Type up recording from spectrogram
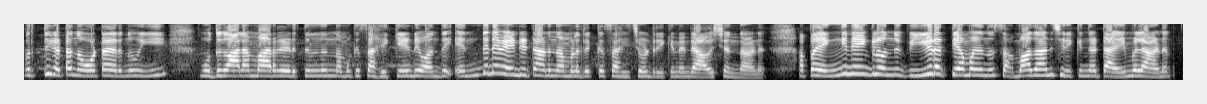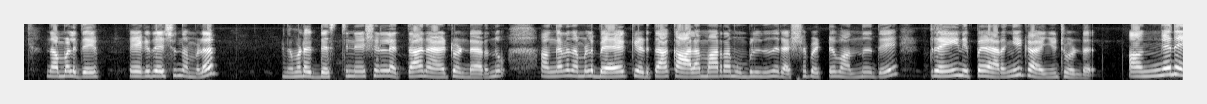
വൃത്തികെട്ട നോട്ടായിരുന്നു ഈ മുതുകാലന്മാരുടെ അടുത്തിൽ നിന്ന് നമുക്ക് സഹിക്കേണ്ടി വന്നത്. എന്തിനു വേണ്ടിയിട്ടാണ് നമ്മളിതൊക്കെ സഹിച്ചുകൊണ്ടിരിക്കുന്നതിന്റെ ആവശ്യം എന്താണ്? അപ്പോൾ എങ്ങനെയെങ്കിലും ഒന്ന് വീടെത്തിയാൽ മതി ഒന്ന് സമാധാനിച്ചിരിക്കുന്ന ടൈമിലാണ് നമ്മളിതേ ഏകദേശം നമ്മൾ നമ്മുടെ ഡെസ്റ്റിനേഷനിൽ എത്താനായിട്ടുണ്ടായിരുന്നു. അങ്ങനെ നമ്മൾ ബാഗ് എടുത്ത് ആ കാലന്മാരുടെ മുമ്പിൽ നിന്ന് രക്ഷപ്പെട്ട് വന്നതേ ട്രെയിൻ ഇപ്പോൾ ഇറങ്ങി കഴിഞ്ഞിട്ടുണ്ട്. അങ്ങനെ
